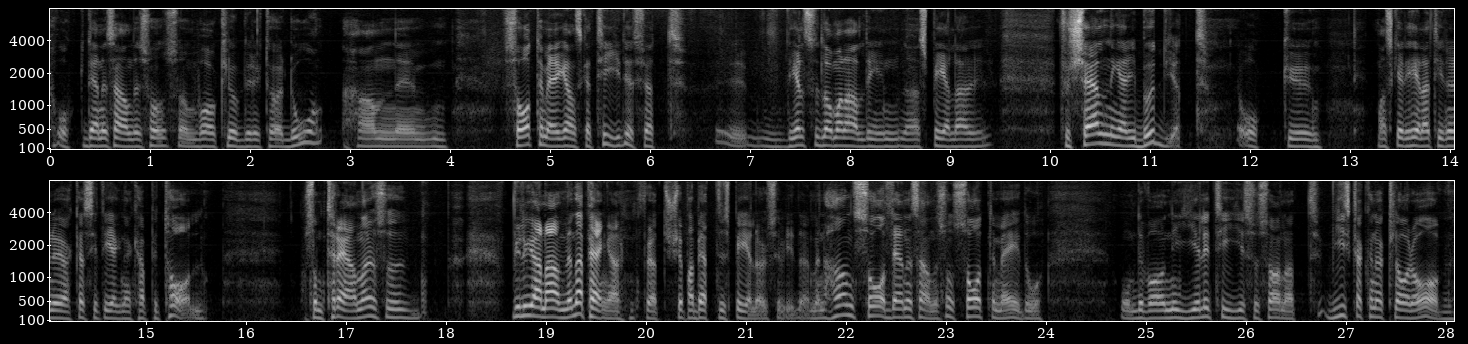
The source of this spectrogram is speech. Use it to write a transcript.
och Dennis Andersson som var klubbdirektör då, han eh, sa till mig ganska tidigt för att eh, dels så la man aldrig in några spelarförsäljningar i budget och eh, man skulle hela tiden öka sitt egna kapital. Och som tränare så vill du gärna använda pengar för att köpa bättre spelare och så vidare. Men han sa, Dennis Andersson sa till mig då, om det var nio eller tio så sa han att vi ska kunna klara av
